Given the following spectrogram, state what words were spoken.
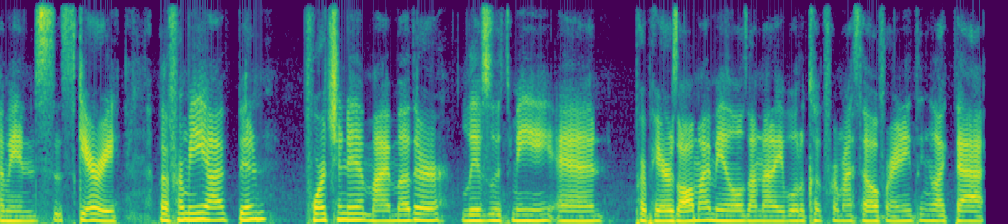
I mean, it's scary. But for me, I've been fortunate. My mother lives with me and prepares all my meals. I'm not able to cook for myself or anything like that.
